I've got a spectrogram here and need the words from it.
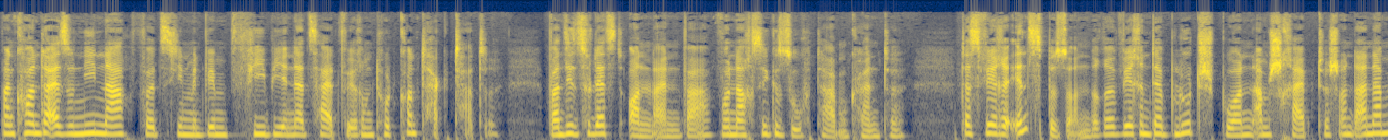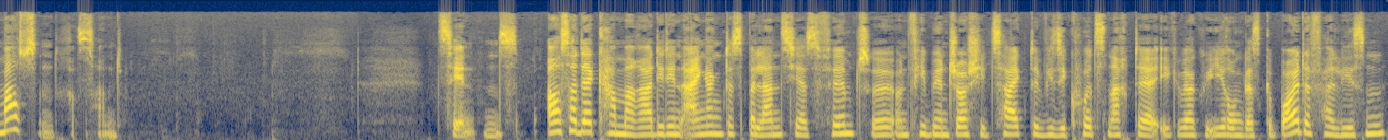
Man konnte also nie nachvollziehen, mit wem Phoebe in der Zeit vor ihrem Tod Kontakt hatte, wann sie zuletzt online war, wonach sie gesucht haben könnte. Das wäre insbesondere während der Blutspuren am Schreibtisch und an der Maus interessant. Zehntens. Außer der Kamera, die den Eingang des Balancias filmte und Phoebe und Joshi zeigte, wie sie kurz nach der Evakuierung das Gebäude verließen,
